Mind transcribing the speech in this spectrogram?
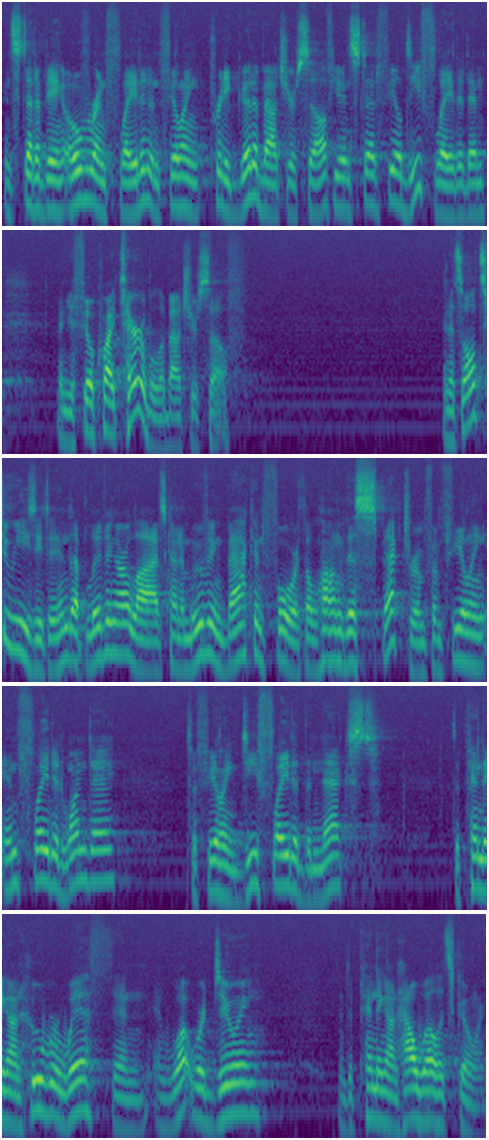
Instead of being overinflated and feeling pretty good about yourself, you instead feel deflated and, and you feel quite terrible about yourself. And it's all too easy to end up living our lives kind of moving back and forth along this spectrum from feeling inflated one day to feeling deflated the next, depending on who we're with and, and what we're doing, and depending on how well it's going.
